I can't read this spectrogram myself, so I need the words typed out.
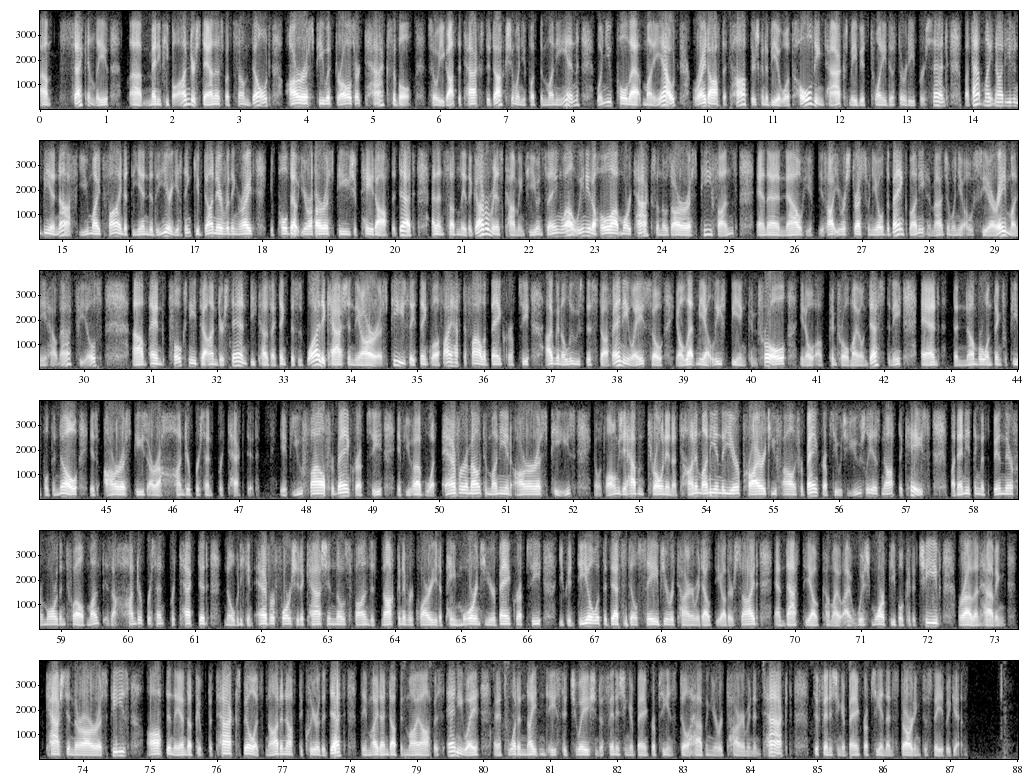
Um, Secondly, uh, many people understand this, but some don't. RSP withdrawals are taxable. So you got the tax deduction when you put the money in. When you pull that money out, right off the top, there's going to be a withholding tax. Maybe it's 20 to 30 percent, but that might not even be enough. You might find at the end of the year, you think you've done everything right, you pulled out your RSPs, you paid off the debt, and then suddenly the government is coming to you and saying, well, we need a whole lot more tax on those RSP funds. And then now you, you thought you were stressed when you owed the bank money. Imagine when you owe CRA money, how that feels. Um, and folks need to understand because I think this is why they cash in the RRSPs. They think, well, if I have to file a bankruptcy, I'm going to lose this stuff anyway. So you know, let me at least be in control. You know, uh, control my own destiny. And the number one thing for people to know is RRSPs are 100% protected. If you file for bankruptcy, if you have whatever amount of money in RRSPs, you know, as long as you haven't thrown in a ton of money in the year prior to you filing for bankruptcy, which usually is not the case, but anything that's been there for more than 12 months is 100% protected. Nobody can ever force you to cash in those funds. It's not going to require you to pay more into your bankruptcy. You could deal with the debt, still save your retirement out the other side, and that's the outcome I, I wish more people could achieve rather than having cashed in their RSPs. Often they end up with a tax bill. It's not enough to clear the debt. They might end up in my office anyway, and it's what a night and day situation to finishing a bankruptcy and still having your retirement intact to finishing a bankruptcy and then starting to save again.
